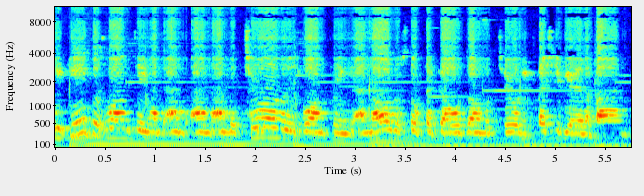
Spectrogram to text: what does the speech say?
the gig is one thing, and, and, and, and the tour is one thing, and all the stuff that goes on with touring, especially if you're in a band.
